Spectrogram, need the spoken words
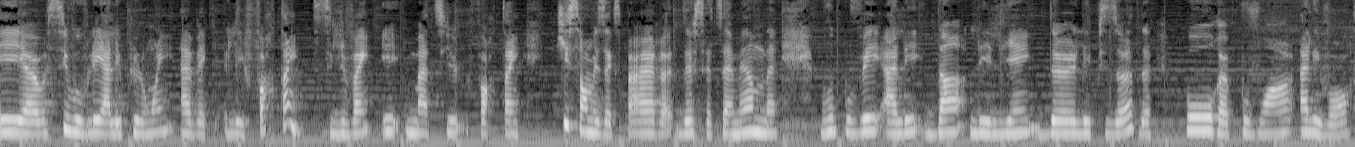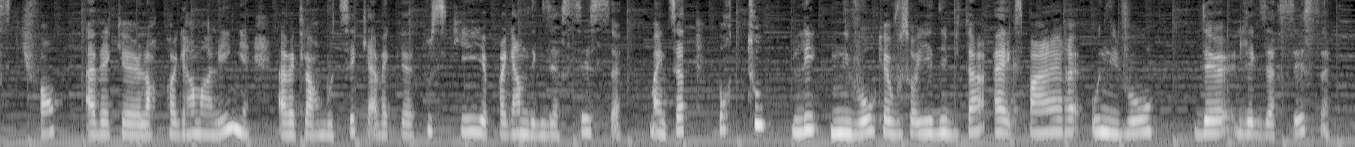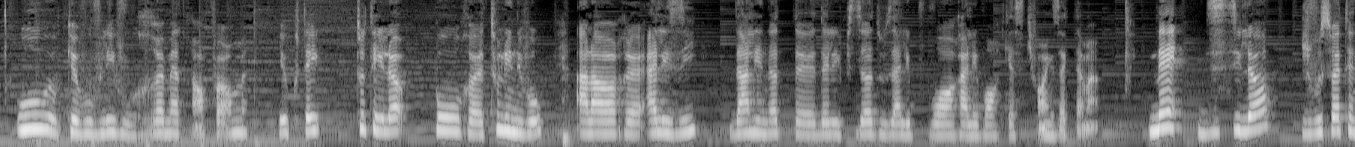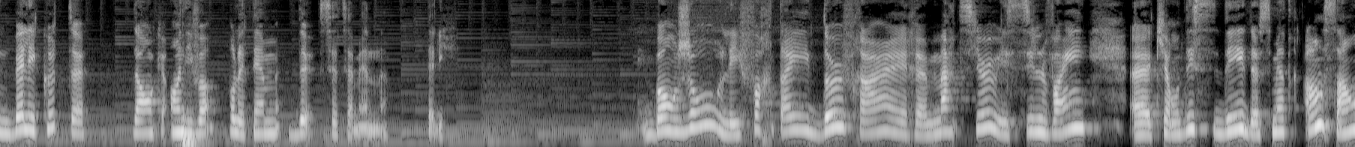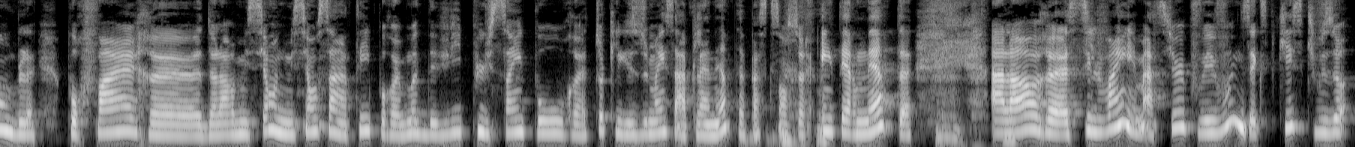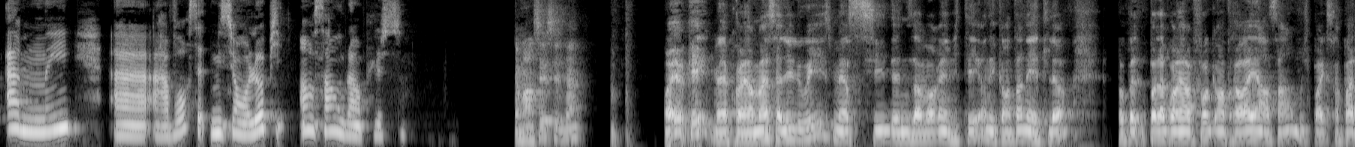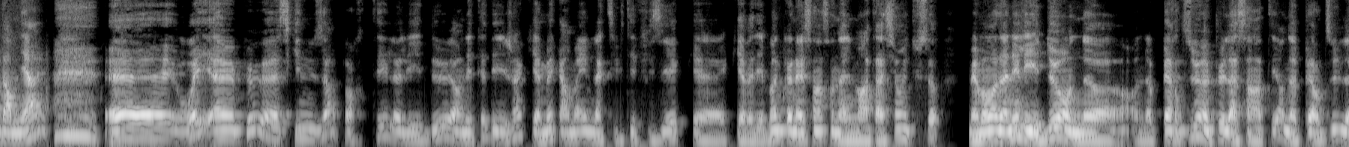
Et euh, si vous voulez aller plus loin avec les Fortins, Sylvain et Mathieu Fortin, qui sont mes experts de cette semaine, vous pouvez aller dans les liens de l'épisode pour pouvoir aller voir ce qu'ils font avec euh, leur programme en ligne, avec leur boutique, avec euh, tout ce qui est programme d'exercice, mindset, pour tous les niveaux, que vous soyez débutant à expert au niveau de l'exercice ou que vous voulez vous remettre en forme. Écoutez, tout est là pour euh, tous les niveaux. Alors, allez-y. Dans les notes de l'épisode, vous allez pouvoir aller voir qu'est-ce qu'ils font exactement. Mais d'ici là, je vous souhaite une belle écoute. Donc, on y va pour le thème de cette semaine. Salut! Bonjour les Fortins, deux frères, Mathieu et Sylvain, euh, qui ont décidé de se mettre ensemble pour faire euh, de leur mission une mission santé pour un mode de vie plus sain pour euh, tous les humains sur la planète, parce qu'ils sont sur Internet. Alors, Sylvain et Mathieu, pouvez-vous nous expliquer ce qui vous a amené à, à avoir cette mission-là, puis ensemble en plus? Commencer, Sylvain? Oui, OK. Bien, premièrement, salut Louise. Merci de nous avoir invités. On est content d'être là. Pas, la première fois qu'on travaille ensemble. J'espère que ce ne sera pas la dernière. Euh, oui, un peu euh, ce qui nous a apporté, les deux, on était des gens qui aimaient quand même l'activité physique, euh, qui avaient des bonnes connaissances en alimentation et tout ça. Mais à un moment donné, les deux, on a, on a perdu un peu la santé. On a perdu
